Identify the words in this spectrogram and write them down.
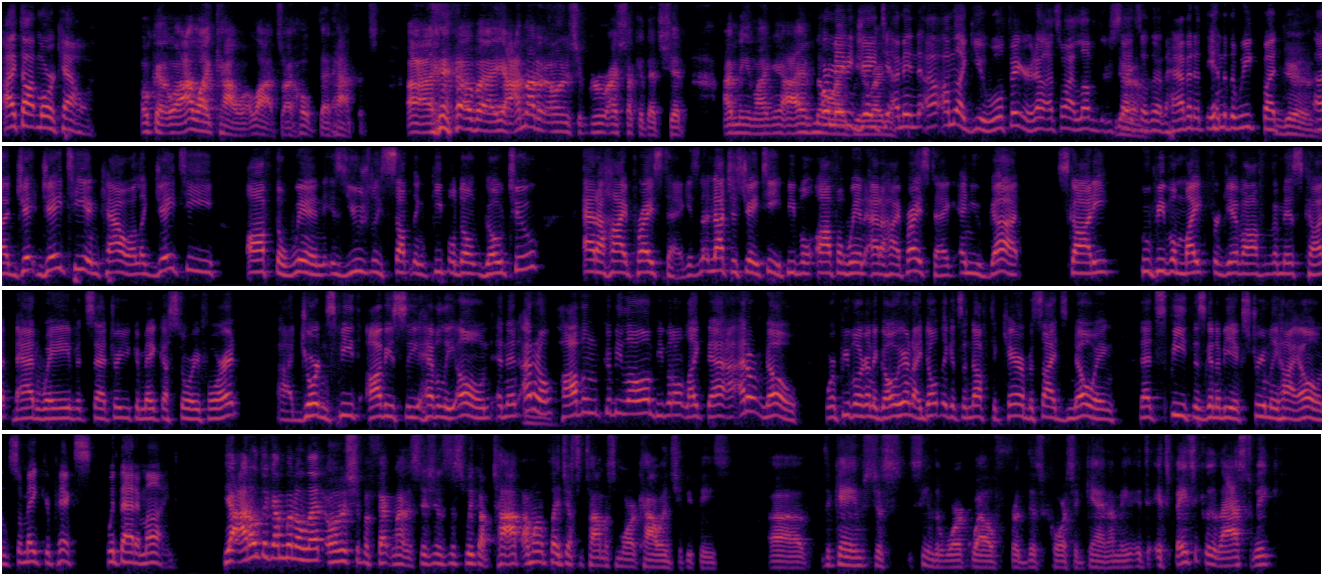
I thought Morikawa. Okay, well, I like Kawa a lot, so I hope that happens. Uh, but yeah, I'm not an ownership guru. I suck at that shit. I mean, like, I have no. Or maybe JT. Right I mean, I'm like you. We'll figure it out. That's why I love the sites yeah. that have it at the end of the week. But yeah. uh, J- JT and Kawa, like JT off the win, is usually something people don't go to at a high price tag. It's not just JT. People off a win at a high price tag, and you've got Scotty, who people might forgive off of a miscut, bad wave, etc. You can make a story for it. Uh, Jordan Spieth, obviously heavily owned. And then I don't know, Hovland could be low owned. People don't like that. I don't know where people are going to go here. And I don't think it's enough to care besides knowing that Spieth is going to be extremely high owned. So make your picks with that in mind. Yeah, I don't think I'm going to let ownership affect my decisions this week up top. I'm going to play Justin Thomas, Morikawa, and GPPs. Uh, the games just seem to work well for this course again. I mean, it's, it's basically last week,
